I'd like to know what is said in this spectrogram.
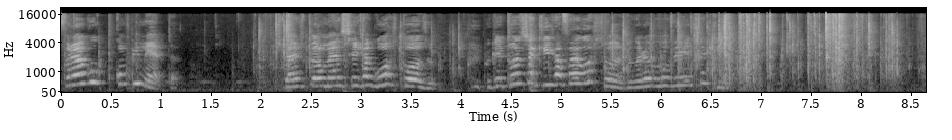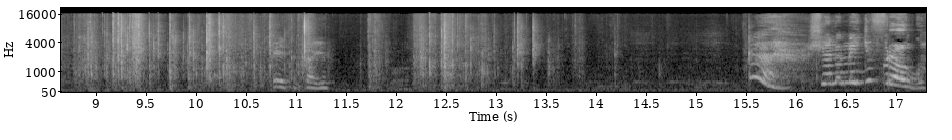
frango com pimenta. Espero que pelo menos seja gostoso. Porque todo isso aqui já foi gostoso. Agora eu vou ver esse aqui. Eita, caiu. Ah, cheiro é meio de frango.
